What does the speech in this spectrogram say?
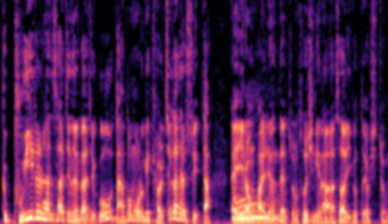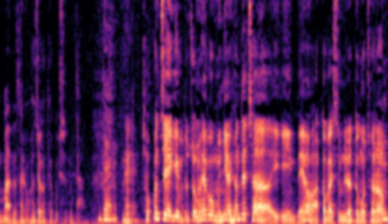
그 V를 한 사진을 가지고 나도 모르게 결제가 될 수 있다. 네, 이런 관련된 좀 소식이 나와서 이것도 역시 좀 많은 사람이 화제가 되고 있습니다. 네. 네. 첫 번째 얘기부터 좀 해보면요. 현대차 얘기인데요. 아까 말씀드렸던 것처럼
